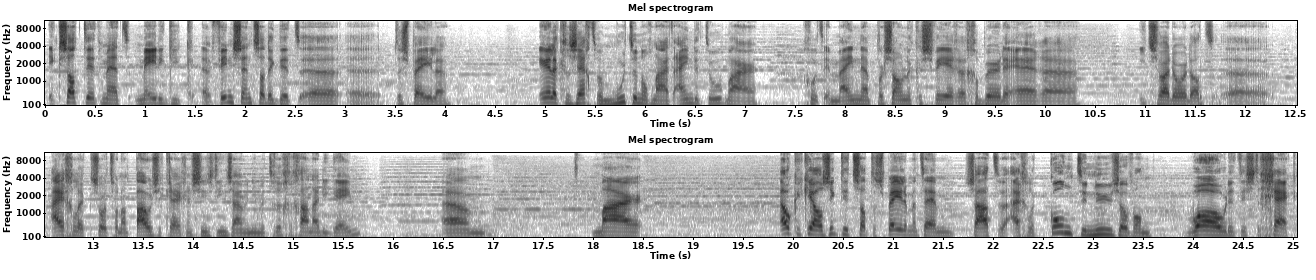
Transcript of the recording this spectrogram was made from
Ik zat dit met Medegeek eh, Vincent zat ik dit eh, te spelen. Eerlijk gezegd, we moeten nog naar het einde toe. Maar goed, in mijn persoonlijke sferen gebeurde er iets waardoor dat eigenlijk een soort van een pauze kreeg. En sindsdien zijn we niet meer teruggegaan naar die game. Ehm, maar elke keer als ik dit zat te spelen met hem, zaten we eigenlijk continu zo van... Wow, dit is te gek.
